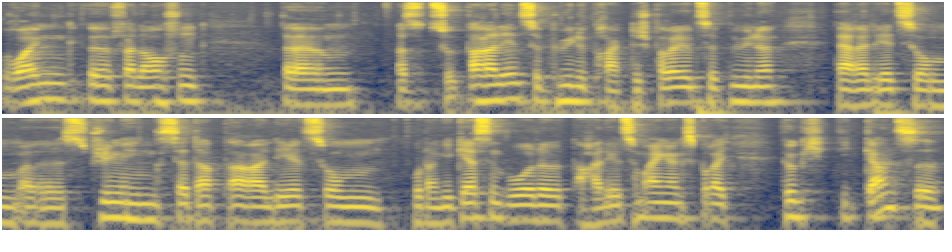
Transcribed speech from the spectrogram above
Räumen äh, verlaufen, ähm, also zu, parallel zur Bühne praktisch, parallel zur Bühne, parallel zum äh, Streaming-Setup, parallel zum, wo dann gegessen wurde, parallel zum Eingangsbereich. Wirklich die ganze,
